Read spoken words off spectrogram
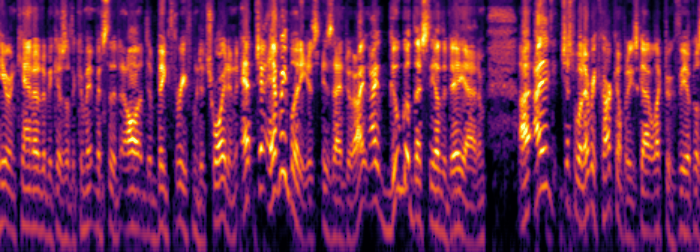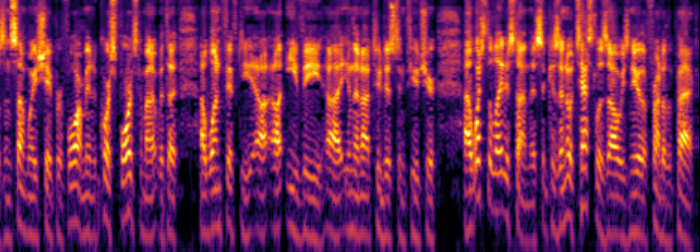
here in Canada because of the commitments that all the big three from Detroit and everybody is, is into it. I, I Googled this the other day, Adam. I think just about every car company's got electric vehicles in some way, shape, or form. And of course, Ford's coming out with a, a 150 EV in the not too distant future. Uh, what's the latest on this? Because I know Tesla is always near the front of the pack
